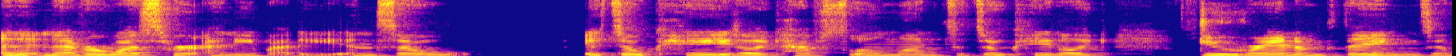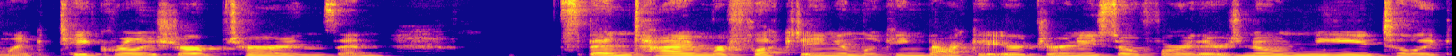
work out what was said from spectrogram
and it never was for anybody. And so it's okay to like have slow months. It's okay to like do random things and like take really sharp turns and spend time reflecting and looking back at your journey so far there's no need to like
